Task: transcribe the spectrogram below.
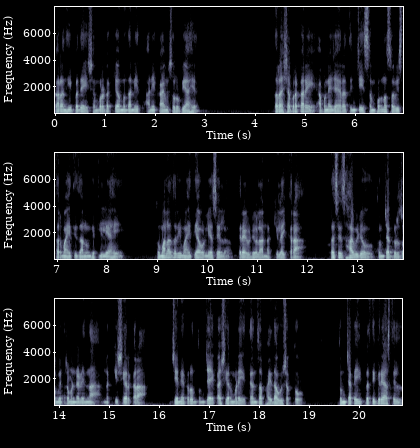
कारण ही पदे शंभर टक्के अनुदानित आणि कायमस्वरूपी आहेत. तर अशा प्रकारे आपण या जाहिरातींची संपूर्ण सविस्तर माहिती जाणून घेतलेली आहे. तुम्हाला जर ही माहिती आवडली असेल तर या व्हिडिओला नक्की लाईक करा. तसेच हा व्हिडिओ तुमच्या गरजू मित्रमंडळींना नक्की शेअर करा. जेणेकरून तुमच्या एका शेअरमुळे त्यांचा फायदा होऊ शकतो. तुमच्या काही प्रतिक्रिया असतील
